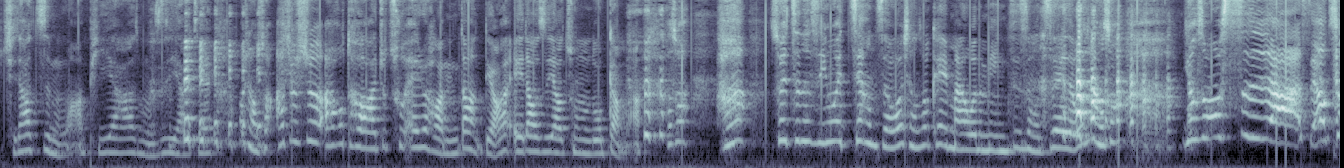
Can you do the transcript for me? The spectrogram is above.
其他字母啊？P 啊，什么 Z 啊这些？我想说啊，就是 Aalto 啊，就出 A 就好。你到底要 A 到 Z 要出那么多干嘛？他说啊，所以真的是因为这样子，我想说可以买我的名字什么之类的。我想说有什么事啊？谁要出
